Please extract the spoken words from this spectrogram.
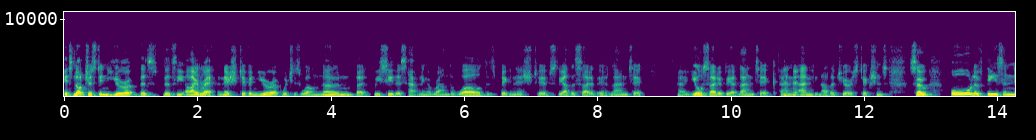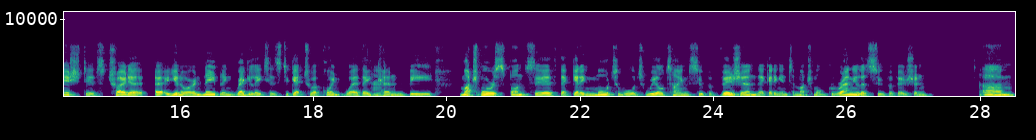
it's not just in Europe. There's there's the IREF mm-hmm. initiative in Europe, which is well known, but we see this happening around the world. There's big initiatives the other side of the Atlantic, uh, your side of the Atlantic, and and in other jurisdictions. So all of these initiatives try to uh, you know are enabling regulators to get to a point where they mm-hmm. can be much more responsive. They're getting more towards real time supervision. They're getting into much more granular supervision. Um,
